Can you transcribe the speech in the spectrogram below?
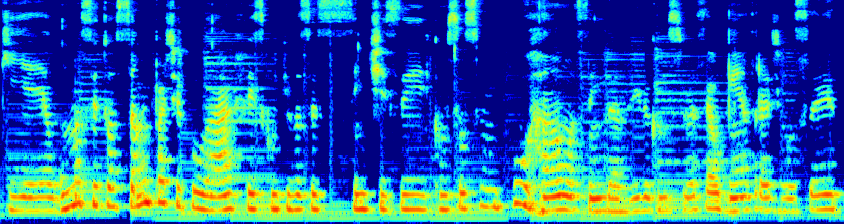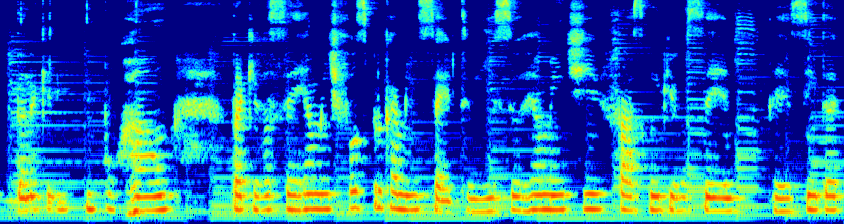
que é alguma situação em particular fez com que você se sentisse como se fosse um empurrão assim da vida, como se tivesse alguém atrás de você dando aquele empurrão para que você realmente fosse para o caminho certo. E isso realmente faz com que você é, sinta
